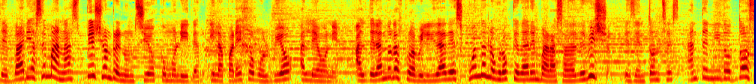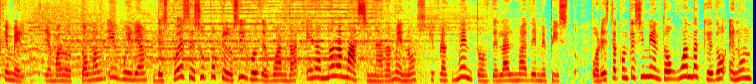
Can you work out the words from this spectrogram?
de varias semanas, Vision renunció como líder y la pareja volvió a Leonia. Alterando las probabilidades, Wanda logró quedar embarazada de Vision. Desde entonces han tenido dos gemelos, llamados Thomas y William. Después se supo que los hijos de Wanda eran nada más y nada menos que fragmentos del alma de Mephisto. Por este acontecimiento, Wanda quedó en un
